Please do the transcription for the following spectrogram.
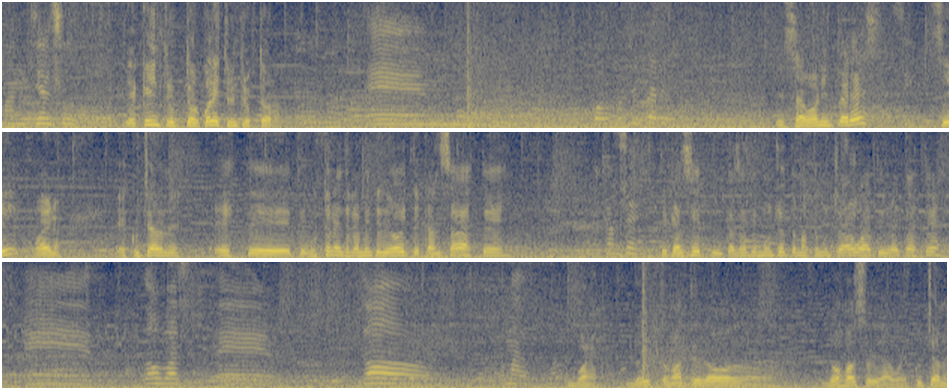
Mantiel Sur. ¿De qué instructor? ¿Cuál es tu instructor? Sabonín Pérez? Sí. ¿Sí? Bueno, escuchadme, este, ¿te gustó el entrenamiento de hoy? ¿Te cansaste? Me cansé. ¿Te cansé? ¿Te cansaste mucho? ¿Tomaste mucha agua? ¿Te hidrataste? Eh, dos vasos, eh, dos tomados. Bueno, tomaste dos, dos vasos de agua. Escúchame,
